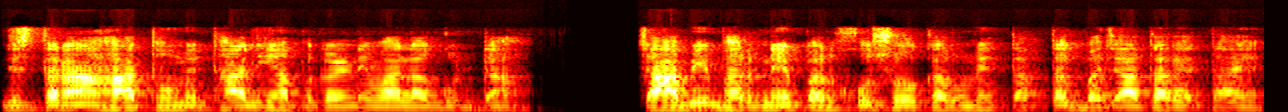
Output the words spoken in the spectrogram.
جس طرح ہاتھوں میں تھالیاں پکڑنے والا گڈا چابی بھرنے پر خوش ہو کر انہیں تب تک بجاتا رہتا ہے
